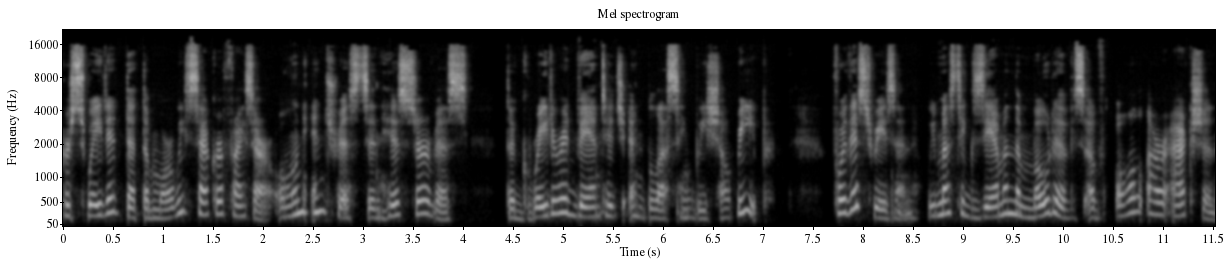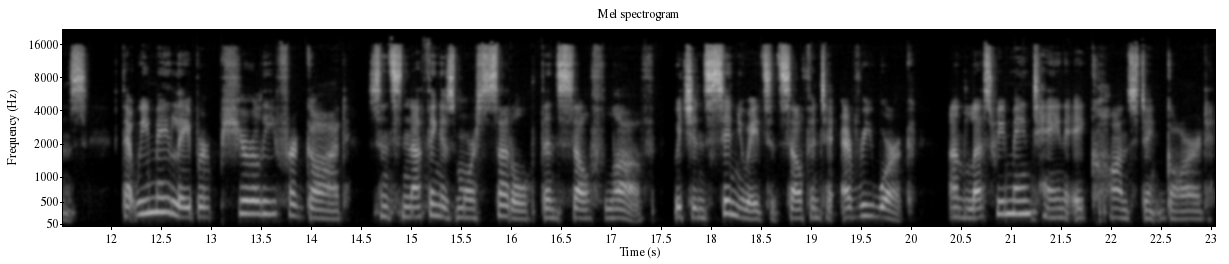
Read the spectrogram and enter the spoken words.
persuaded that the more we sacrifice our own interests in His service, the greater advantage and blessing we shall reap. For this reason, we must examine the motives of all our actions, that we may labor purely for God, since nothing is more subtle than self love, which insinuates itself into every work unless we maintain a constant guard.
